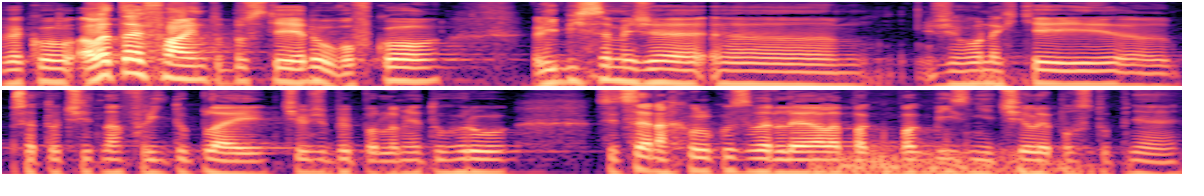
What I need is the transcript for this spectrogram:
jako, ale to je fajn, to prostě jedou Vovko, Líbí se mi, že, uh, že ho nechtějí uh, přetočit na free to play, čiž by podle mě tu hru sice na chvilku zvedli, ale pak, pak by ji zničili postupně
